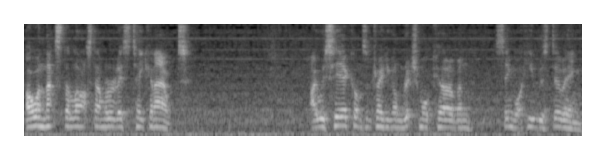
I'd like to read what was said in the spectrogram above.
Oh, and that's the last Amaryllis taken out. I was here concentrating on Richmore Kerman, seeing what he was doing.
